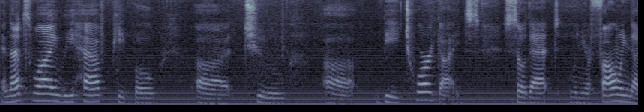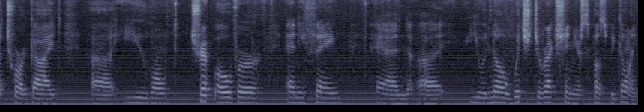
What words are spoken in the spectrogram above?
And that's why we have people uh, to uh, be tour guides so that when you're following that tour guide, uh, you won't trip over anything and uh, you would know which direction you're supposed to be going.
